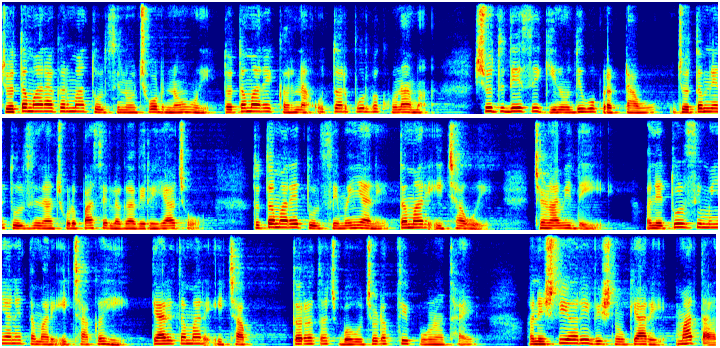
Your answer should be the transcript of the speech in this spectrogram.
જો તમારા ઘરમાં તુલસીનો છોડ ન હોય, તો તમારે ઘરના ઉત્તર પૂર્વ ખૂણામાં શુદ્ધ દેશી ઘીનો દીવો પ્રગટાવો જો તમને તુલસીના છોડ પાસે લગાવી રહ્યા છો, તો તમારે તુલસી મૈયાને તમારી ઈચ્છા હોય જણાવી દઈએ અને તુલસી મૈયાને તમારી ઈચ્છા કહી, ત્યારે તમારી ઈચ્છા તરત જ બહુ ઝડપથી પૂર્ણ થાય. અને શ્રી હરિ વિષ્ણુ ક્યારેય માતા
